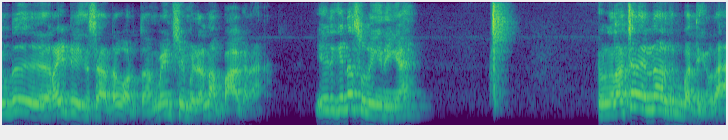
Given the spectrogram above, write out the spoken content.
வந்து ரைட் விங் சார்ந்த ஒருத்தன். மெயின் ஸ்ட்ரீம் மீடியாவில் நான் பார்க்குறேன் இதுக்கு என்ன சொல்லுவீங்க நீங்கள் இவங்க லட்சணம் என்ன இருக்குன்னு பார்த்தீங்களா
